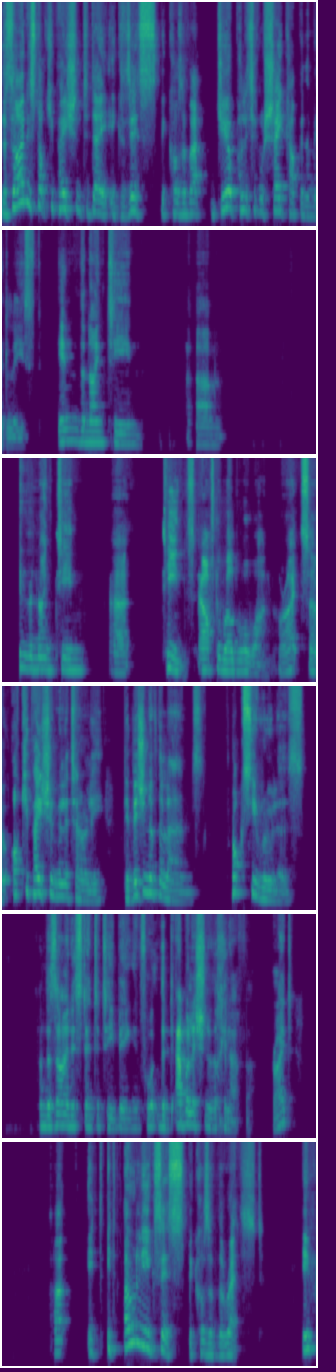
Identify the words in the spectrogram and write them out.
the Zionist occupation today exists because of that geopolitical shakeup in the Middle East in the 19 um, in the 19 uh, teens after World War One. All right, so occupation militarily, division of the lands, proxy rulers, and the Zionist entity being for the abolition of the Khilafah. Right, uh, it it only exists because of the rest. If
